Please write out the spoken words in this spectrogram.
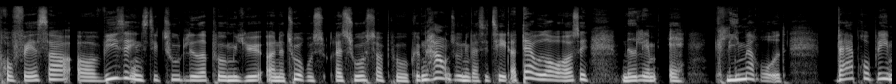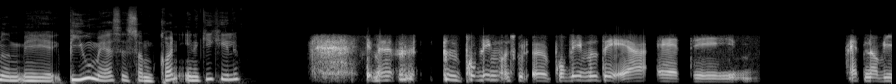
Professor og viceinstitutleder på Miljø- og Naturressourcer på Københavns Universitet, og derudover også medlem af Klimarådet. Hvad er problemet med biomasse som grøn energikilde? Jamen, problemet, undskyld, øh, problemet det er, at øh, at når vi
